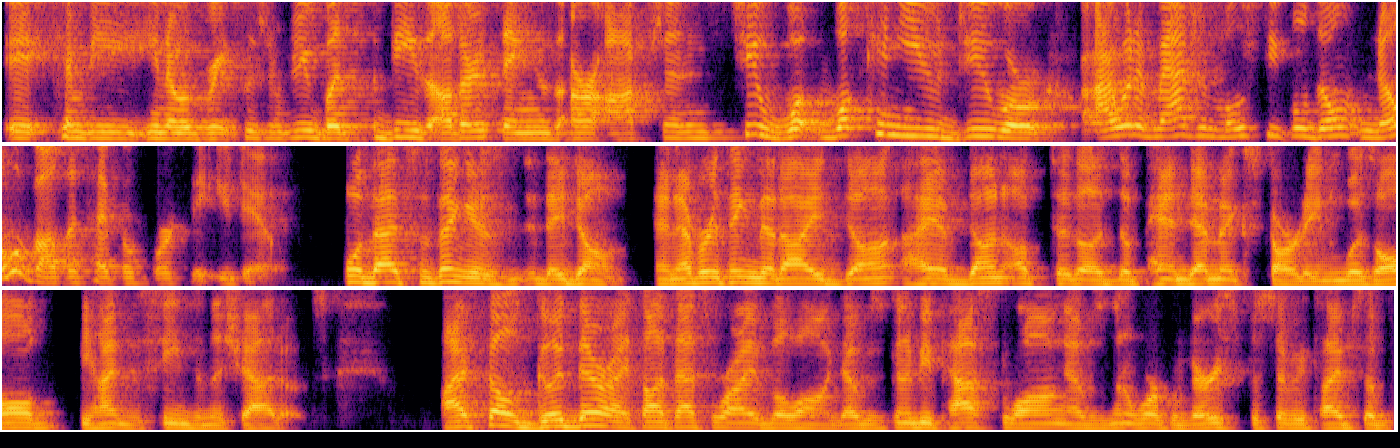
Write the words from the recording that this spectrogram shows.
it can be you know a great solution for you but these other things are options too. What what can you do? Or i would imagine most people don't know about the type of work that you do well, that's the thing is they don't. And everything that I done I have done up to the, the pandemic starting was all behind the scenes in the shadows. I felt good there. I thought that's where I belonged. I was going to be passed along. I was going to work with very specific types of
